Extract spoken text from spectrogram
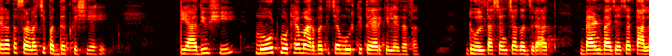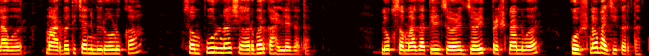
तर आता सणाची पद्धत कशी आहे? या दिवशी मोठमोठ्या मारबतीच्या मूर्ती तयार केल्या जातात. ढोल ताशांच्या गजरात बँडबाजाच्या तालावर मारबतीच्या मिरवणुका संपूर्ण शहरभर काढल्या जातात. लोक समाजातील जळजळीत प्रश्नांवर घोषणाबाजी करतात.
